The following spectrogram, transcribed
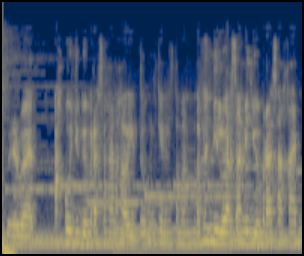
bener banget. Aku juga merasakan hal itu. Mungkin teman-teman di luar sana juga merasakan.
